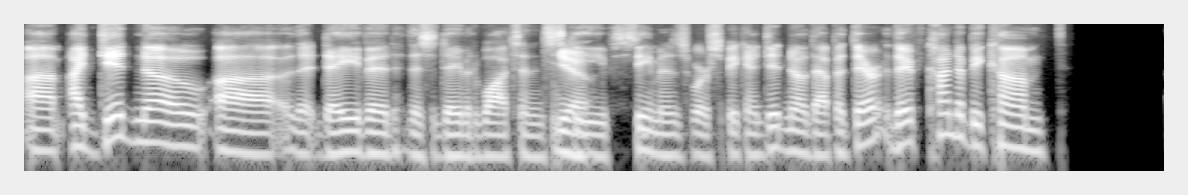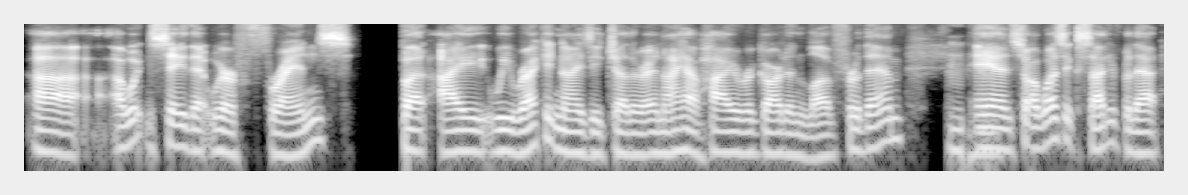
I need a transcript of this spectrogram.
Um, I did know uh, that David, this is David Watson and Yeah. Steve Seamands were speaking. I did know that, but they're they've kind of become. Uh, I wouldn't say that we're friends, but I we recognize each other, and I have high regard and love for them. Mhm. And so I was excited for that.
